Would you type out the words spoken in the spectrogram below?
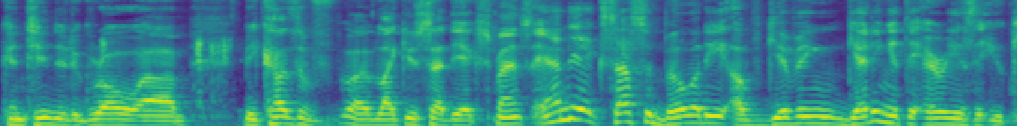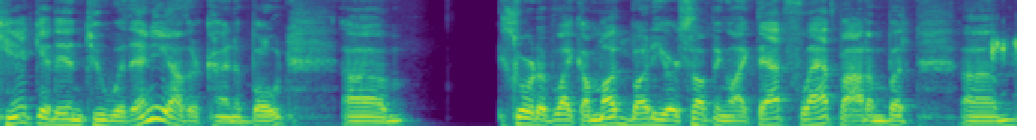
continue to grow um, because of, uh, like you said, the expense and the accessibility of giving, getting it to areas that you can't get into with any other kind of boat. Um, sort of like a mud buddy or something like that, flat bottom. But um,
